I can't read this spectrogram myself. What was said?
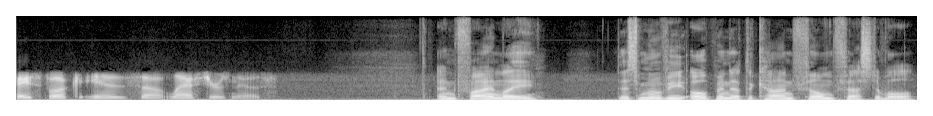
Facebook is uh, last year's news. And finally, this movie opened at the Cannes Film Festival,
